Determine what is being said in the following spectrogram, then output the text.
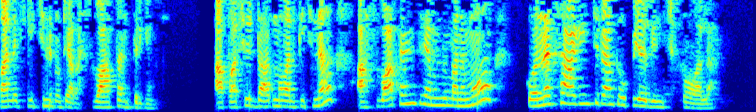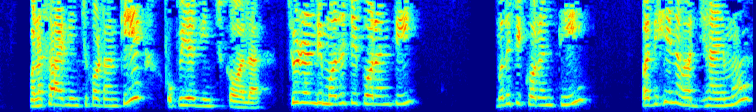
మనకి ఇచ్చినటువంటి ఆ స్వాతంత్ర్యం. ఆ పరిశుద్ధాత్మ మనకి ఇచ్చిన ఆ స్వాతంత్ర్యం మనము కొనసాగించడానికి ఉపయోగించుకోవాలా? కొనసాగించుకోవడానికి ఉపయోగించుకోవాలా? చూడండి మొదటి కొరంతి మొదటి కొరంతి పదిహేనవ అధ్యాయము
